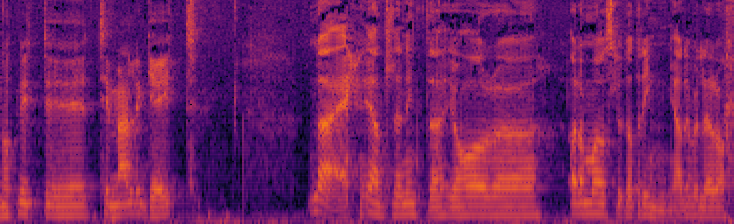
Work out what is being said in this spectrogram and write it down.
något nytt i Timellgate? Nej, egentligen inte. Jag har... eh, Ja, de har slutat ringa. Det är väl det då.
